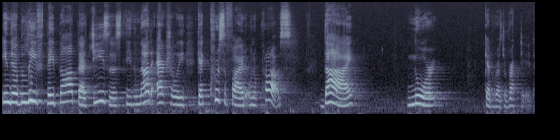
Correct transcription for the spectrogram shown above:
In their belief, they thought that Jesus did not actually get crucified on a cross, die, nor get resurrected.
